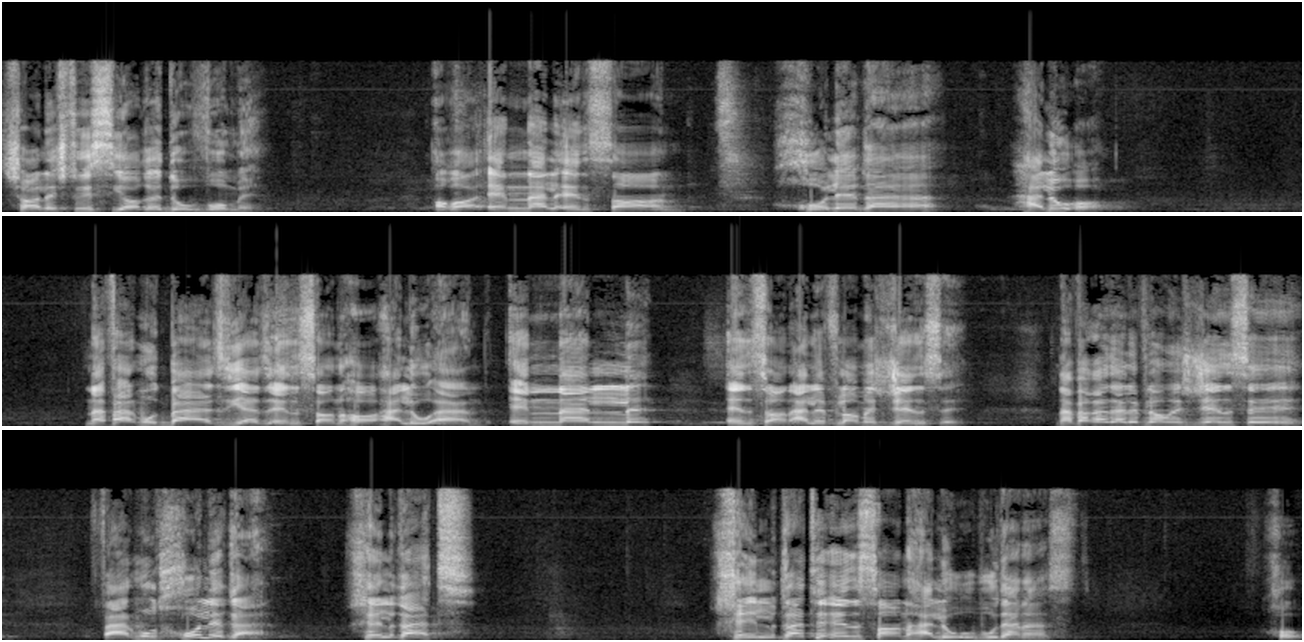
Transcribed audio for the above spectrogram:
چالش توی سیاق دومه. آقا ان الانسان خلق هلوعا. نفرمود بعضی از انسان ها هلو اند ان الانسان الفلامش جنسه. نه فقط الفلامش جنسه. فرمود خلق خلقت. خلقت انسان هلو بودن است. خب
